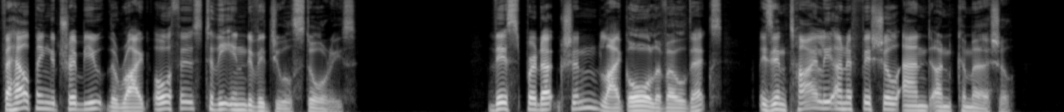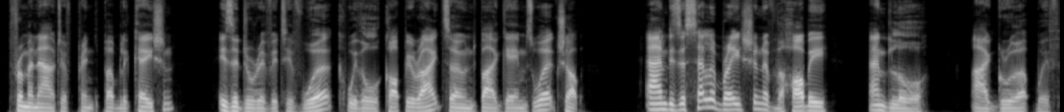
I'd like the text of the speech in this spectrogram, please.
for helping attribute the right authors to the individual stories. This production, like all of Oldex, is entirely unofficial and uncommercial from an out of print publication, is a derivative work with all copyrights owned by Games Workshop, and is a celebration of the hobby and lore I grew up with.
